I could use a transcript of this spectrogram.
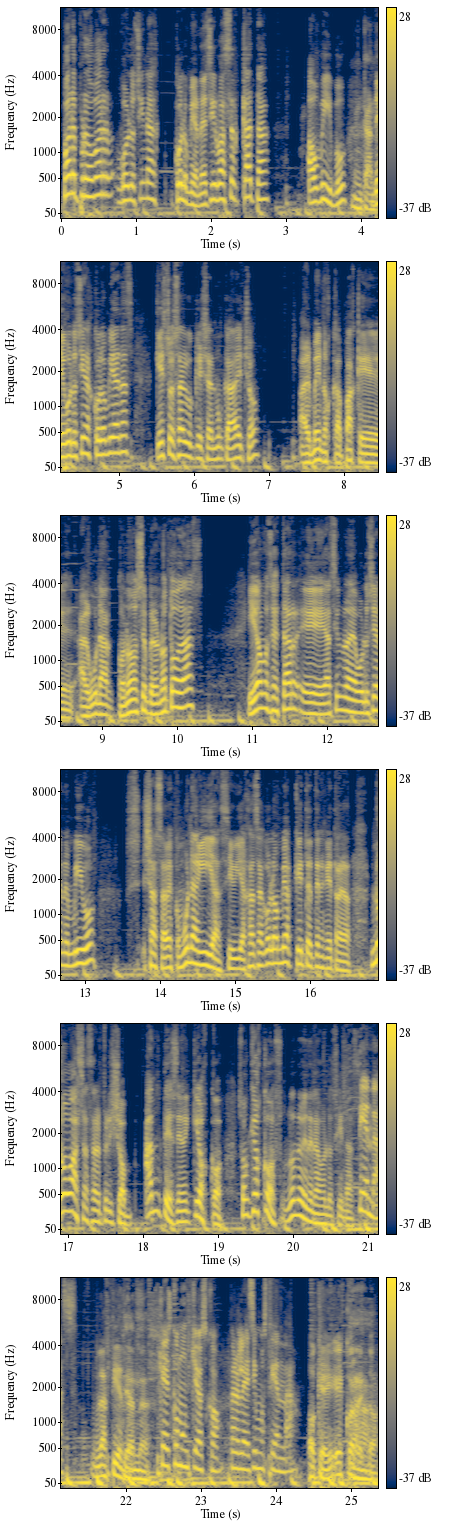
para probar golosinas colombianas. Es decir, va a ser cata a vivo de golosinas colombianas, que eso es algo que ella nunca ha hecho. Al menos capaz que alguna conoce, pero no todas. Y vamos a estar eh, haciendo una devolución en vivo. Ya sabes, como una guía, si viajas a Colombia, ¿qué te tenés que traer? No vayas al free shop, antes en el kiosco. ¿Son kioscos? ¿Dónde venden las golosinas? Tiendas. Las tiendas. Tiendas. Que es como un kiosco, pero le decimos tienda. Ok, es correcto.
